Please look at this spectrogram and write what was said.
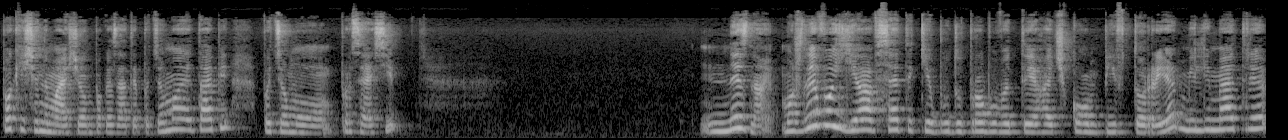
Поки що немає що вам показати по цьому етапі, по цьому процесі. Не знаю. Можливо, я все-таки буду пробувати гачком півтори міліметри,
